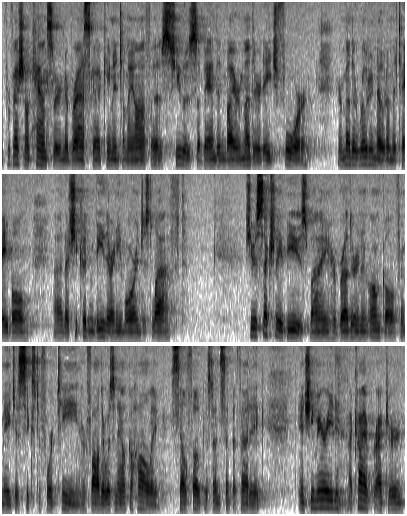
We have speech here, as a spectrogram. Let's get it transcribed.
A professional counselor in Nebraska came into my office. She was abandoned by her mother at age four. Her mother wrote a note on the table uh, that she couldn't be there anymore and just left. She was sexually abused by her brother and an uncle from ages 6 to 14. Her father was an alcoholic, self focused, unsympathetic. And she married a chiropractor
